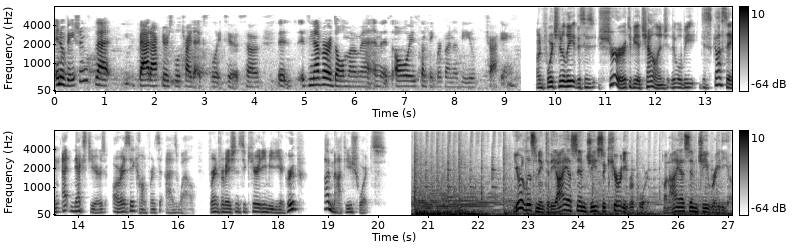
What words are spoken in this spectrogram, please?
innovations that bad actors will try to exploit too. So it, it's never a dull moment and it's always something we're going to be tracking. Unfortunately, this is sure to be a challenge that we'll be discussing at next year's RSA conference as well. For Information Security Media Group, I'm Matthew Schwartz. You're listening to the ISMG Security Report on ISMG Radio.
